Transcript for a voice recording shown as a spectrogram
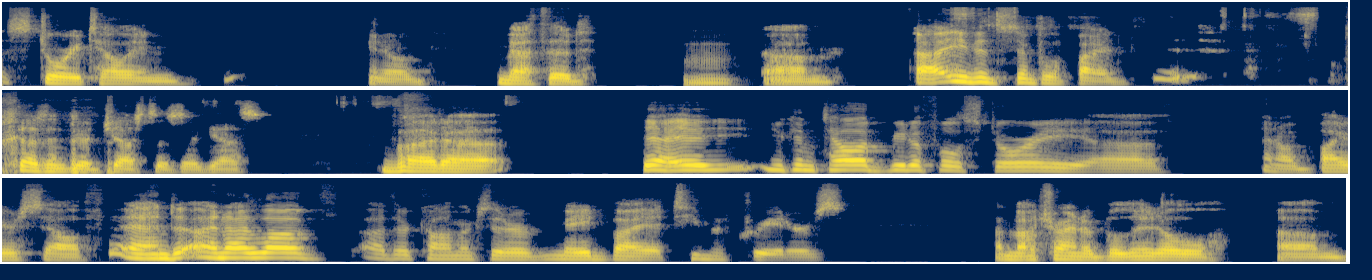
storytelling, you know, method. Mm. Um, uh, even simplified doesn't do it justice, I guess. But uh, yeah, it, you can tell a beautiful story uh, you know by yourself and and i love other comics that are made by a team of creators i'm not trying to belittle um,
